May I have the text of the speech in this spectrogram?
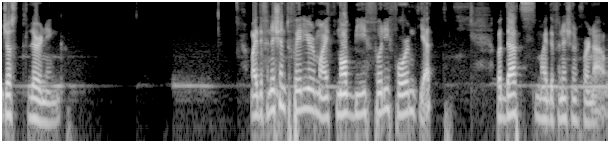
just learning. My definition to failure might not be fully formed yet, but that's my definition for now.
